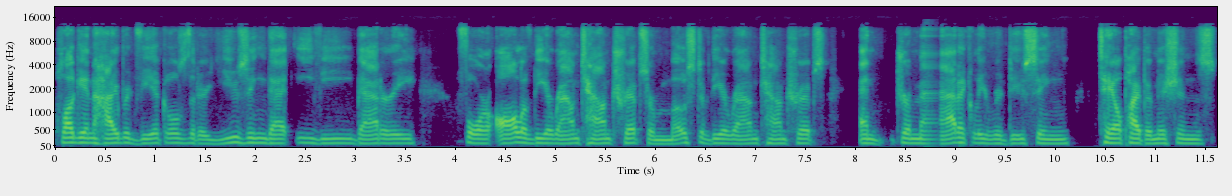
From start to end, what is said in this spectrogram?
plug in hybrid vehicles that are using that EV battery for all of the around town trips or most of the around town trips and dramatically reducing tailpipe emissions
